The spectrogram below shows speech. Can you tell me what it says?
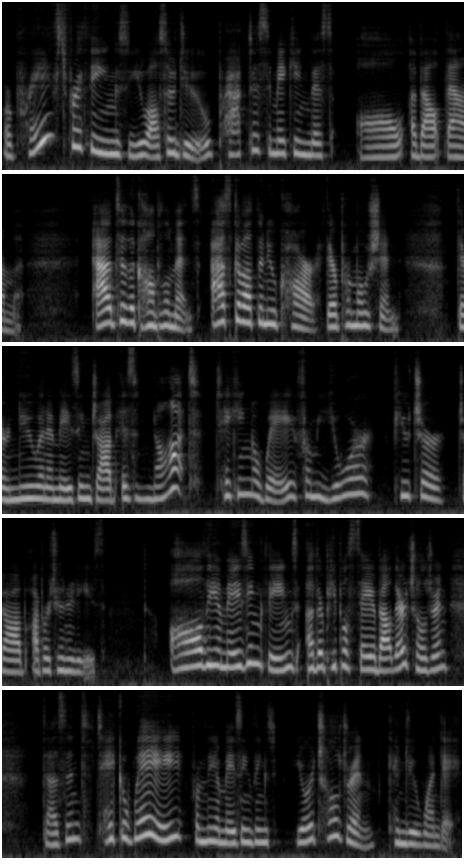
or praised for things you also do, practice making this all about them. Add to the compliments. Ask about the new car, their promotion. Their new and amazing job is not taking away from your future job opportunities. All the amazing things other people say about their children doesn't take away from the amazing things your children can do one day.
